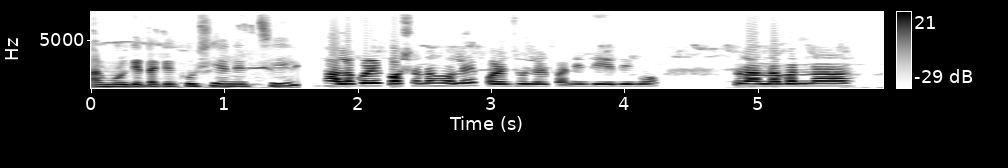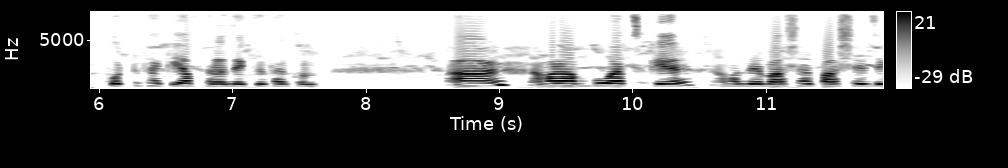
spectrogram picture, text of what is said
আর মুরগিটাকে কষিয়ে নিচ্ছি। ভালো করে কষানো হলে পরে ঝোলের পানি দিয়ে দিব। তো রান্না বান্না করতে থাকি, আপনারা দেখতে থাকুন। আর আমার আব্বু আজকে আমাদের বাসার পাশে যে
